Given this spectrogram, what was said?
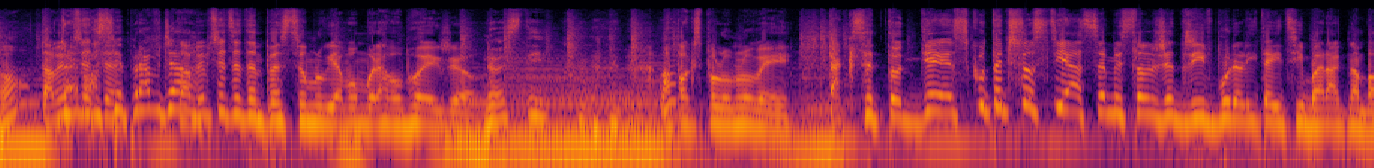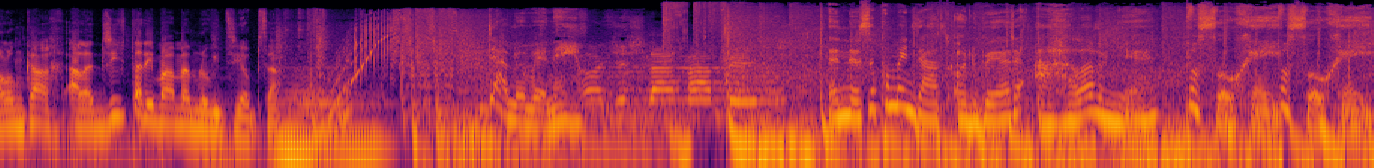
No, tam to je vlastně pravda. Tam je přece ten pes, co mluví a on bude obojek, že jo? No jasný. A pak spolu mluví. Tak se to děje v skutečnosti. Já jsem myslel, že dřív bude lítající barák na balonkách, ale dřív tady máme mluvící obsah. Danoviny. Nezapomeň dát odběr a hlavně poslouchej. Poslouchej.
